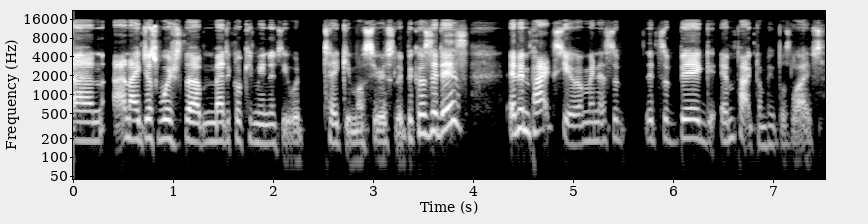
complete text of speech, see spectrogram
And and I just wish the medical community would take it more seriously because it is it impacts you. I mean, it's a it's a big impact on people's lives.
